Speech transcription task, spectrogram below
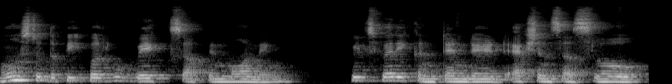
Most of the people who wakes up in morning feels very contented, actions are slow.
